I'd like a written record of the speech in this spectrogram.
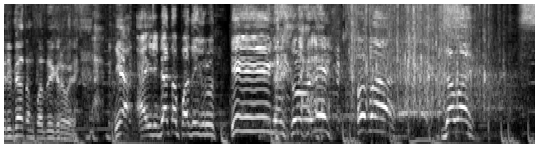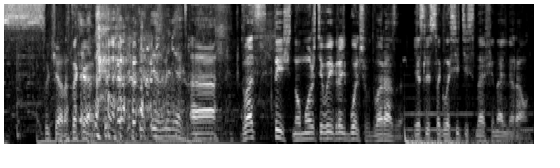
Ребятам подыгрывай. Не, а ребята подыгрывают. Игорь Школик. Опа! Давай. Сучара такая. Извини. А, 20 тысяч, но можете выиграть больше в два раза, если согласитесь на финальный раунд.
